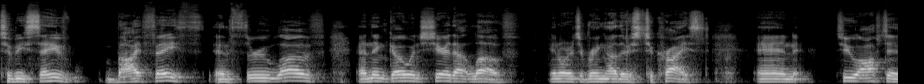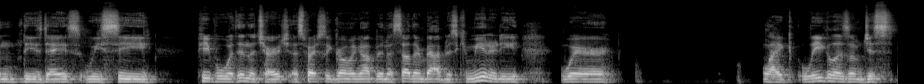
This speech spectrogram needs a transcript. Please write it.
to be saved by faith and through love, and then go and share that love in order to bring others to Christ. And too often these days, we see people within the church, especially growing up in a Southern Baptist community, where like legalism just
